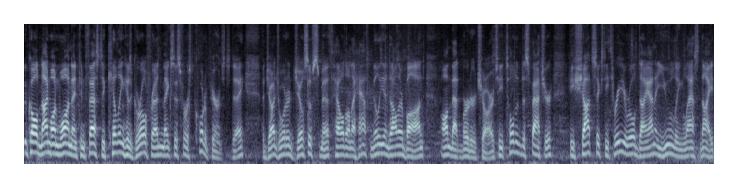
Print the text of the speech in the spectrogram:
Who called 911 and confessed to killing his girlfriend makes his first court appearance today. A judge ordered Joseph Smith held on a half million dollar bond on that murder charge. He told a dispatcher he shot 63 year old Diana Yuellig last night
